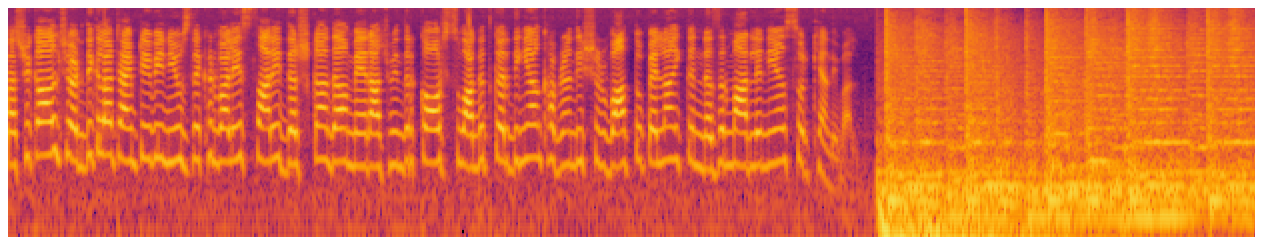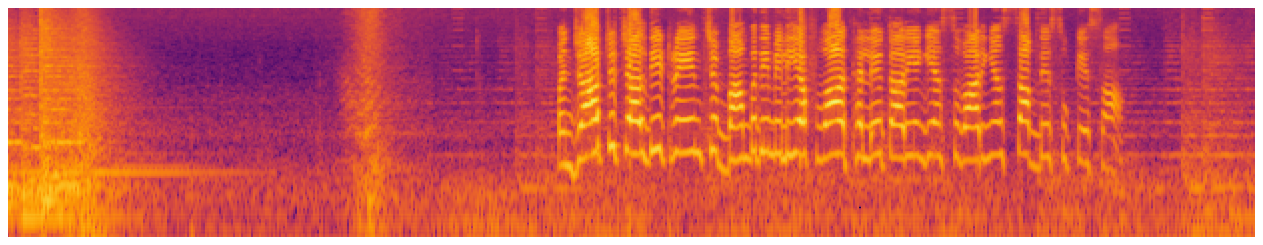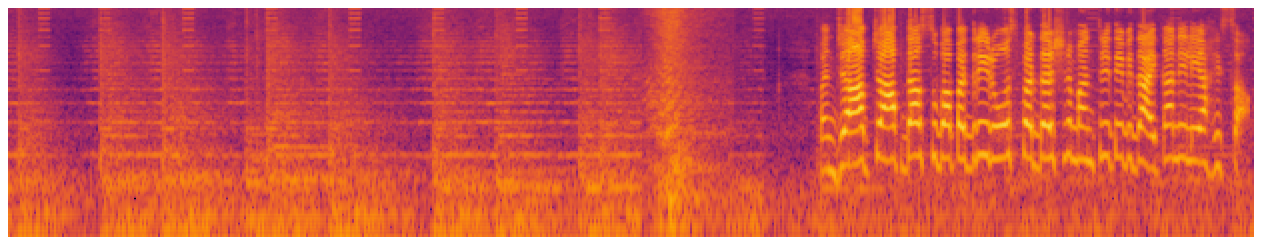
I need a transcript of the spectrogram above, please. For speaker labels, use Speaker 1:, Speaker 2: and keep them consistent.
Speaker 1: ਸਤਿ ਸ਼੍ਰੀ ਅਕਾਲ, ਚੜ੍ਹਦੀ ਕਲਾ ਟਾਈਮ ਟੀਵੀ ਨਿਊਜ਼ ਦੇਖਣ ਵਾਲੇ ਸਾਰੇ ਦਰਸ਼ਕਾਂ ਦਾ ਮੈਂ ਰਾਜਵਿੰਦਰ ਕੌਰ ਸਵਾਗਤ ਕਰਦੀ ਹਾਂ। ਖਬਰਾਂ ਦੀ ਸ਼ੁਰੂਆਤ ਤੋਂ ਪਹਿਲਾਂ ਇੱਕ ਨਜ਼ਰ ਮਾਰ ਲੈਂਦੇ ਹਾਂ ਸੁਰਖੀਆਂ ਦੇ ਵੱਲ। ਪੰਜਾਬ 'ਚ ਚੱਲਦੀ ਟ੍ਰੇਨ 'ਚ ਬੰਬ ਦੀ ਮਿਲੀ ਅਫਵਾਹ, ਥੱਲੇ ਉਤਾਰੀਆਂ ਗਈਆਂ ਸਵਾਰੀਆਂ, ਸਭ ਦੇ ਸੁੱਕੇ ਸਾਹ। ਪੰਜਾਬ 'ਚ ਆਪ ਦਾ ਸੂਬਾ ਪੱਧਰੀ ਰੋਸ ਪ੍ਰਦਰਸ਼ਨ ਮੰਤਰੀ ਤੇ ਵਿਧਾਇਕਾਂ ਨੇ ਲਿਆ ਹਿੱਸਾ।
